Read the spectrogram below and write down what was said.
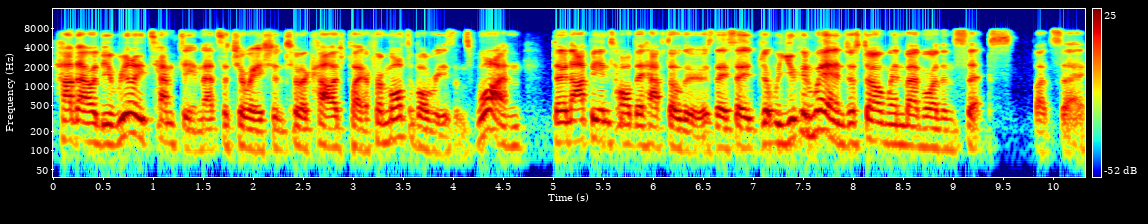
how that would be really tempting, that situation, to a college player for multiple reasons. One, they're not being told they have to lose. They say you can win, just don't win by more than six, let's say.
